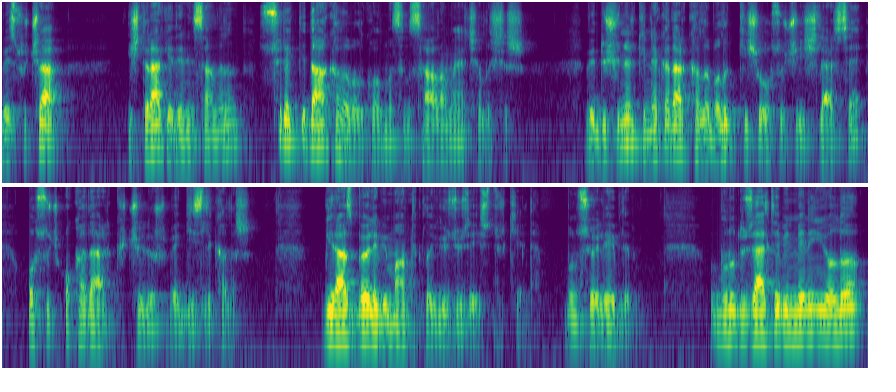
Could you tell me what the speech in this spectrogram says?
ve suça iştirak eden insanların sürekli daha kalabalık olmasını sağlamaya çalışır. Ve düşünür ki ne kadar kalabalık kişi o suçu işlerse o suç o kadar küçülür ve gizli kalır. Biraz böyle bir mantıkla yüz yüzeyiz Türkiye'de. Bunu söyleyebilirim. Bunu düzeltebilmenin yolu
